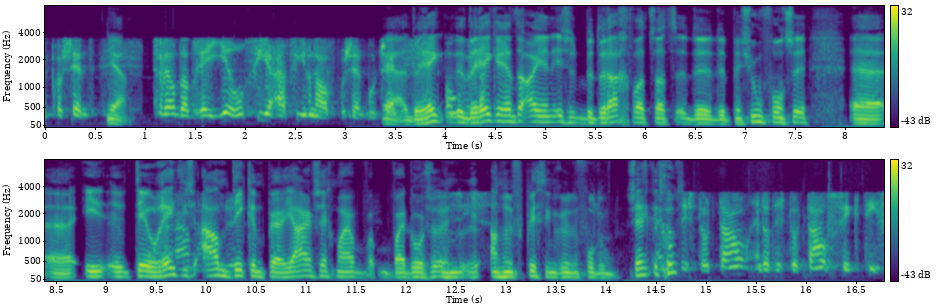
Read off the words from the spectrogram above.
2,4 procent. ja. Terwijl dat reëel 4 à 4,5 procent moet zijn. Ja, de, re de, de rekenrente, Arjen, is het bedrag wat, wat de, de pensioenfondsen theoretisch aandikken per jaar, zeg maar, wa- waardoor ze hun, aan hun verplichtingen kunnen voldoen. Zeg ik het en goed? Dat is totaal, en dat is totaal fictief.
